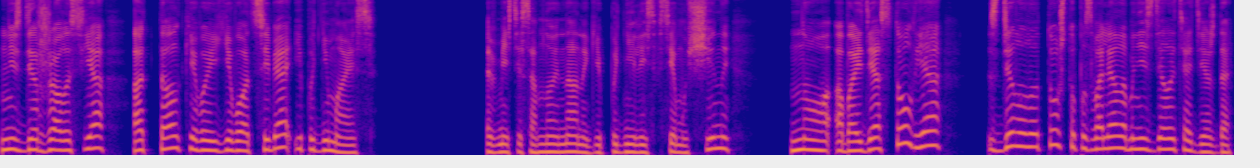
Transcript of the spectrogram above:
не сдержалась я, отталкивая его от себя и поднимаясь. Вместе со мной на ноги поднялись все мужчины, но, обойдя стол, я сделала то, что позволяла мне сделать одежда.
